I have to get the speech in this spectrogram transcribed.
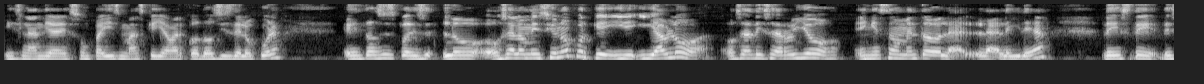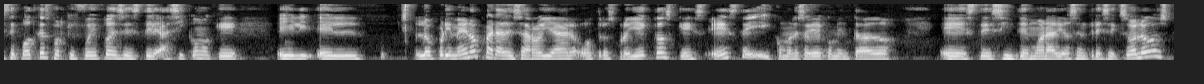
Islandia es un país más que ya abarcó dosis de locura. Entonces, pues, lo, o sea, lo menciono porque, y, hablo, o sea, desarrollo en este momento la, la, la, idea de este, de este podcast porque fue, pues, este, así como que el, el, lo primero para desarrollar otros proyectos, que es este, y como les había comentado, este, sin temor a Dios entre sexólogos.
